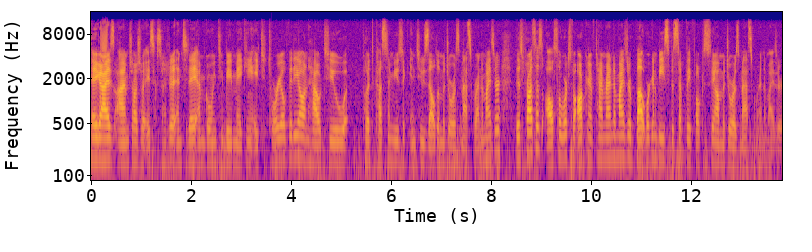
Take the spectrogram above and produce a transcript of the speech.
Hey guys, I'm Joshua 8600 and today I'm going to be making a tutorial video on how to put custom music into Zelda Majora's Mask Randomizer. This process also works for Ocarina of Time Randomizer, but we're going to be specifically focusing on Majora's Mask Randomizer.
